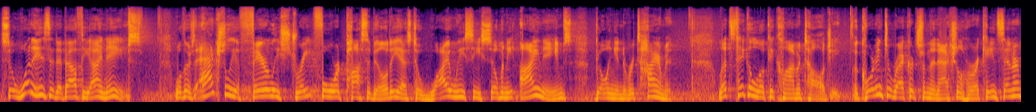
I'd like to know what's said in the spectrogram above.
So what is it about the I names? Well, there's actually a fairly straightforward possibility as to why we see so many I names going into retirement. Let's take a look at climatology. According to records from the National Hurricane Center,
